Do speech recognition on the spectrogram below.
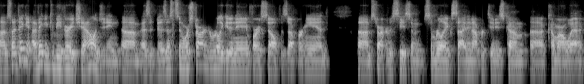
Um, so I think I think it can be very challenging um, as a business, and we're starting to really get a name for ourselves as upper hand. Um, starting to see some some really exciting opportunities come uh, come our way.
